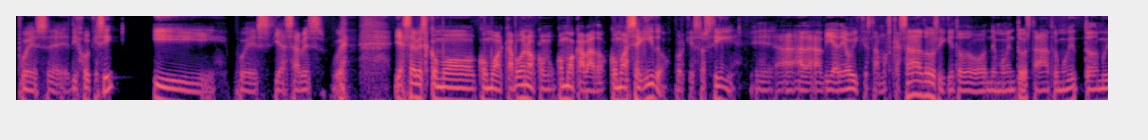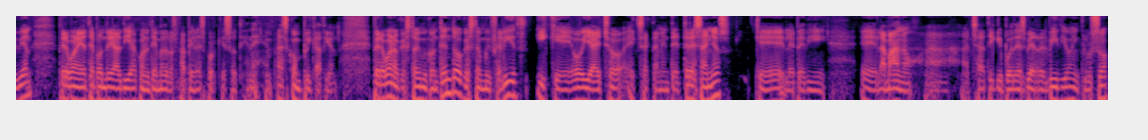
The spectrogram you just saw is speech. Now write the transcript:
pues eh, dijo que sí y pues ya sabes ya sabes cómo, cómo acabó no cómo, cómo ha acabado cómo ha seguido porque esto sigue eh, a, día de hoy que estamos casados y que todo de momento está todo muy todo muy bien pero bueno ya te pondré al día con el tema de los papeles porque eso tiene más complicación. Pero bueno que estoy muy contento que estoy muy feliz y que hoy ha hecho exactamente tres años que le pedí eh, la mano a, a Chat y que puedes ver el vídeo incluso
